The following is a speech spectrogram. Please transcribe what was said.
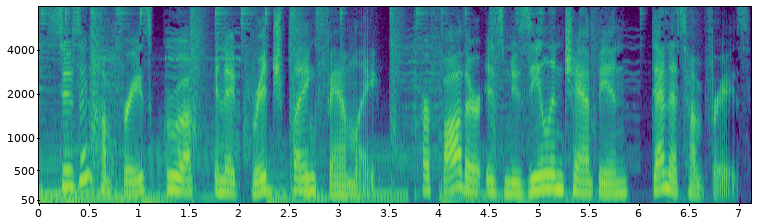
Susan Humphries grew up in a bridge playing family. Her father is New Zealand champion Dennis Humphries.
